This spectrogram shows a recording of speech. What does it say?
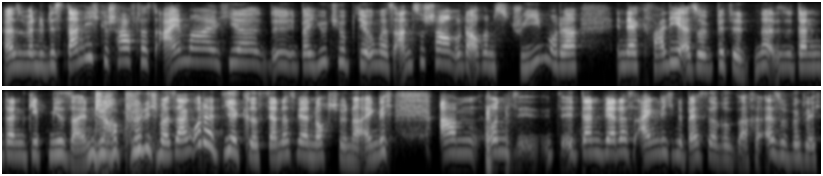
Also wenn du das dann nicht geschafft hast, einmal hier äh, bei YouTube dir irgendwas anzuschauen oder auch im Stream oder in der Quali, also bitte, ne, also dann, dann gib mir seinen Job, würde ich mal sagen. Oder dir, Christian, das wäre noch schöner eigentlich. Ähm, und äh, dann wäre das eigentlich eine bessere Sache. Also wirklich,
